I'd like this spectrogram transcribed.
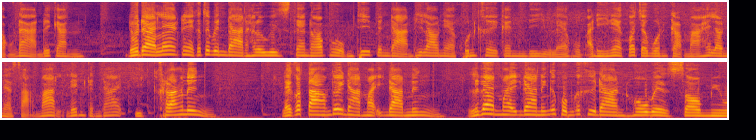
2 ด่านด้วยกัน โดยด่านแรกเนี่ยก็จะเป็นด่านฮาโลวีนสแตนด์ออฟผมที่เป็นด่านที่เราเนี่ยคุ้นเคยกันดีอยู่แล้วผมอันนี้เนี่ยก็จะวนกลับมาให้เราเนี่ยสามารถเล่นกันได้อีกครั้งหนึ่ง แล้วก็ตามด้วยด่านมาอีกด่านหนึ่งและด่านมาอีกด่านหนึ่งก็ผมก็คือด่าน h o w e s a w m i l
